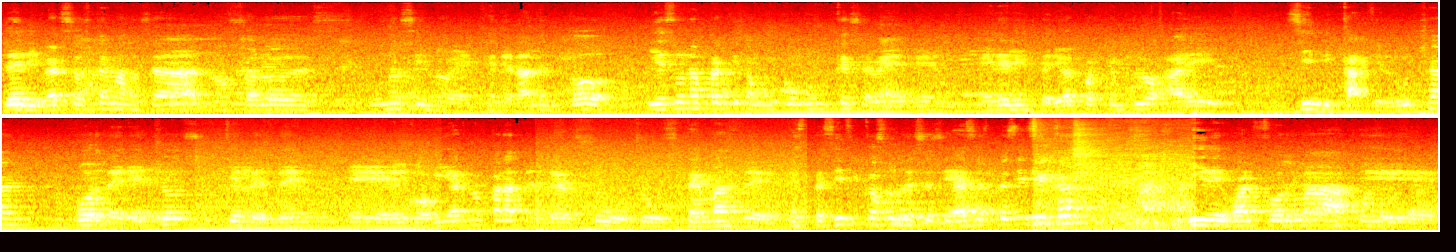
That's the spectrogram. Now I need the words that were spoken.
de diversos temas, o sea, no solo es uno, sino en general en todo. Y es una práctica muy común que se ve en, el interior, por ejemplo, hay sindicatos que luchan por derechos que les den eh, el gobierno para atender sus temas de específicos, sus necesidades específicas y de igual forma eh,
